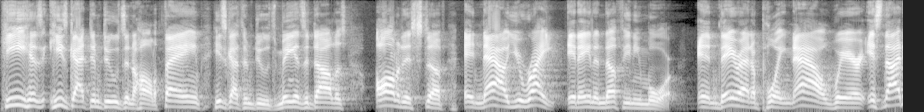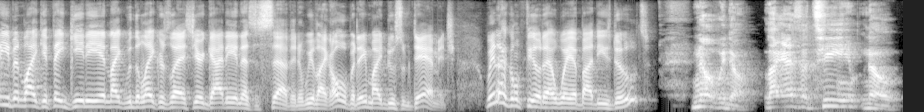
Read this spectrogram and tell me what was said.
he has he's got them dudes in the Hall of Fame. He's got them dudes millions of dollars all of this stuff. And now you're right, it ain't enough anymore. And they're at a point now where it's not even like if they get in, like with the Lakers last year, got in as a seven, and we're like, oh, but they might do some damage. We're not gonna feel that way about these dudes. No, we don't. Like as a team, no.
